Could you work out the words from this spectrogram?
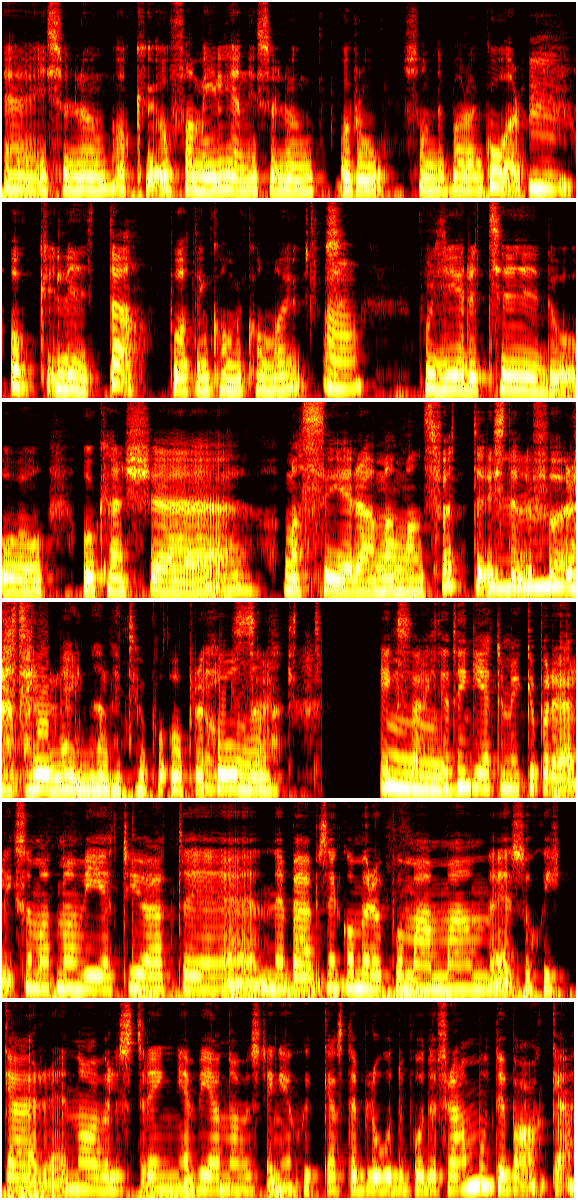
eh, i så lugn och, och, familjen i så lugn och ro som det bara går. Mm. Och lita på att den kommer komma ut. Ja. Och ge det tid och, och, och, kanske massera mammans fötter istället mm. för att rulla in henne till operationen. Exakt. Exakt, Mm. jag tänker jättemycket på det. Liksom att man vet ju att eh, när bebisen kommer upp på mamman eh, så skickar navelsträngen, via navelsträngen skickas det blod både fram och tillbaka.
